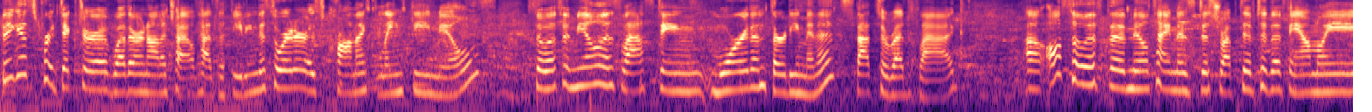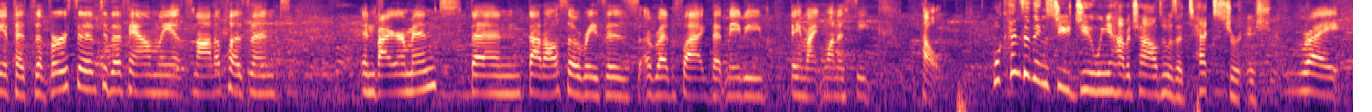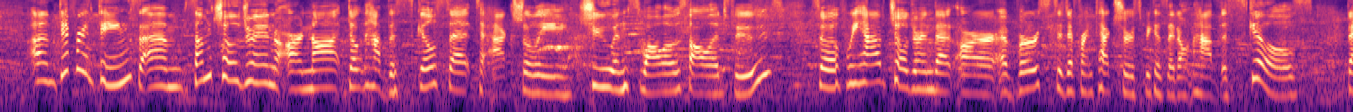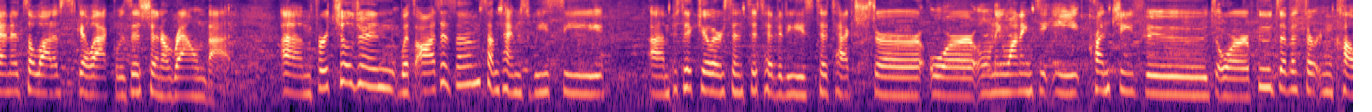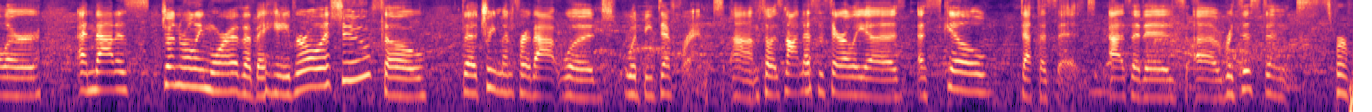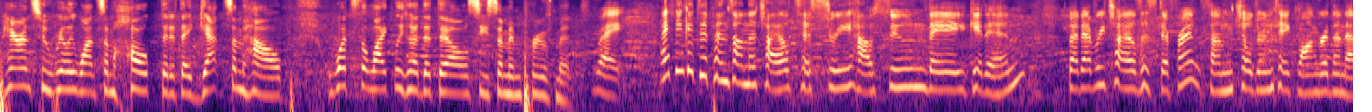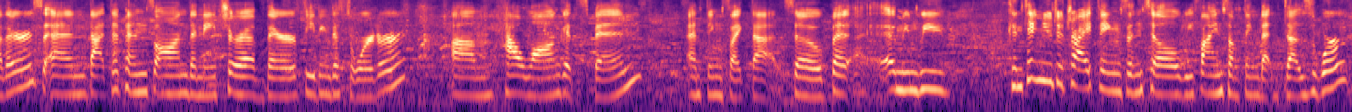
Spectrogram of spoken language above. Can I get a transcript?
Biggest predictor of whether or not a child has a feeding disorder is chronic lengthy meals. So if a meal is lasting more than 30 minutes, that's a red flag. Uh, also, if the mealtime is disruptive to the family, if it's aversive to the family, it's not a pleasant environment, then that also raises a red flag that maybe they might want to seek help. What kinds of things do you do when you have a child who has a texture issue? Right. Um, different things. Um, some children are not don't have the skill set to actually chew and swallow solid foods. So if we have children that are averse to different textures because they don't have the skills, then it's a lot of skill acquisition around that. Um, for children with autism, sometimes we see um, particular sensitivities to texture or only wanting to eat crunchy foods or foods of a certain color. And that is generally more of a behavioral issue. So the treatment for that would, would be different. Um, so it's not necessarily a, a skill deficit as it is a resistance for parents who really want some hope that if they get some help, what's the likelihood that they'll see some improvement? Right. I think it depends on the child's history, how soon they get in. But every child is different. Some children take longer than others, and that depends on the nature of their feeding disorder, um, how long it's been, and things like that. So, but I mean, we continue to try things until we find something that does work.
